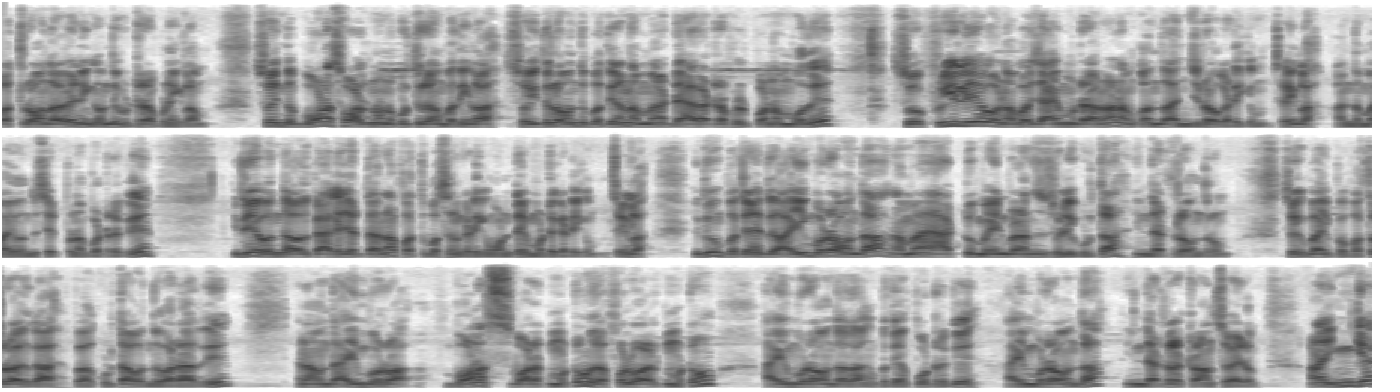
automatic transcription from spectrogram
பத்து ரூபா வந்தாவே நீங்கள் வந்து விட்ரா பண்ணிக்கலாம். ஸோ இந்த போனஸ் வால்ட்னு ஒன்று கொடுத்துருக்காங்க பார்த்தீங்களா? ஸோ இதில் வந்து பார்த்தீங்கன்னா நம்ம டேவா ட்ராஃபில் பண்ணும்போது ஸோ ஃப்ரீலேயே ஒரு நபர் ஜாயின் பண்ணுறாங்கன்னா நமக்கு வந்து அஞ்சு ரூபா கிடைக்கும். சரிங்களா? அந்த மாதிரி வந்து செட் பண்ணப்பட்டிருக்கு. இதே வந்து அவர் பேக்கேஜ் எடுத்தாங்கன்னா பத்து பர்சன்ட் கிடைக்கும். ஒன் டைம் மட்டும் கிடைக்கும். சரிங்களா? இதுவும் பார்த்தீங்கன்னா இது ஐம்பது ரூபா வந்தால் நம்ம ஆட் டு மெயின் பேலன்ஸ் சொல்லி கொடுத்தா இந்த இடத்துல வந்துடும் சரிங்களா? இப்போ பத்து ரூபா இருக்கா? இப்போ கொடுத்தா வந்து வராது. ஏன்னா வந்து ஐம்பது ரூபா. போனஸ் வாலெட் மட்டும் ரெஃபல் வாலெட் மட்டும் ஐம்பது ரூபா வந்தால் தாங்க பார்த்தீங்க போட்டிருக்கு. ஐம்பது ரூபா வந்தால் இந்த இடத்துல ட்ரான்ஸ்ஃபர் ஆகிடும் ஆனால் இங்கே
